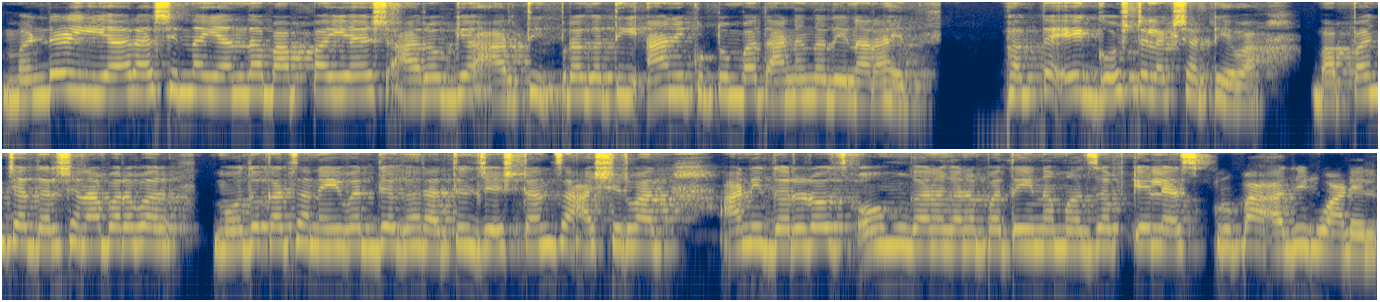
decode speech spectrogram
मंडळी या राशींना यंदा बाप्पा यश आरोग्य आर्थिक प्रगती आणि कुटुंबात आनंद देणार आहेत. फक्त एक गोष्ट लक्षात ठेवा. बाप्पांच्या दर्शनाबरोबर मोदकाचा नैवेद्य घरातील ज्येष्ठांचा आशीर्वाद आणि दररोज ओम गण गणपती नम जप केल्यास कृपा अधिक वाढेल.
